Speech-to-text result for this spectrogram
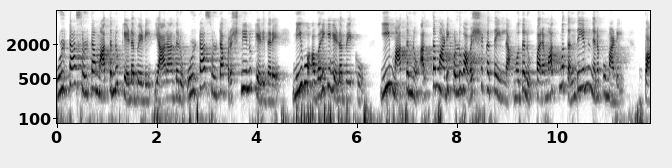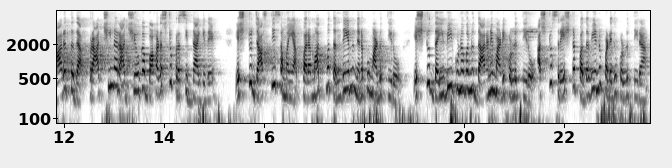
ಉಲ್ಟಾ ಸುಲ್ಟಾ ಮಾತನ್ನು ಕೇಳಬೇಡಿ, ಯಾರಾದರೂ ಉಲ್ಟಾ ಸುಲ್ಟಾ ಪ್ರಶ್ನೆಯನ್ನು ಕೇಳಿದರೆ ನೀವು ಅವರಿಗೆ ಹೇಳಬೇಕು. ಈ ಮಾತನ್ನು ಅರ್ಥ ಮಾಡಿಕೊಳ್ಳುವ ಅವಶ್ಯಕತೆ ಇಲ್ಲ. ಮೊದಲು ಪರಮಾತ್ಮ ತಂದೆಯನ್ನು ನೆನಪು ಮಾಡಿ. ಭಾರತದ ಪ್ರಾಚೀನ ರಾಜಯೋಗ ಬಹಳಷ್ಟು ಪ್ರಸಿದ್ಧ ಆಗಿದೆ. ಎಷ್ಟು ಜಾಸ್ತಿ ಸಮಯ ಪರಮಾತ್ಮ ತಂದೆಯನ್ನು ನೆನಪು ಮಾಡುತ್ತೀರೋ, ಎಷ್ಟು ದೈವಿ ಗುಣವನ್ನು ಧಾರಣೆ ಮಾಡಿಕೊಳ್ಳುತ್ತೀರೋ, ಅಷ್ಟು ಶ್ರೇಷ್ಠ ಪದವಿಯನ್ನು ಪಡೆದುಕೊಳ್ಳುತ್ತೀರಾ?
